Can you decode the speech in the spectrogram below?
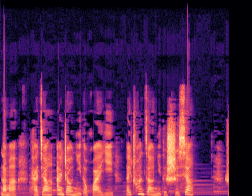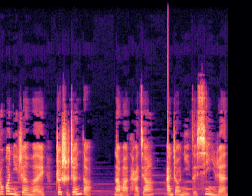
那么它将按照你的怀疑来创造你的实相；如果你认为这是真的，那么它将按照你的信任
